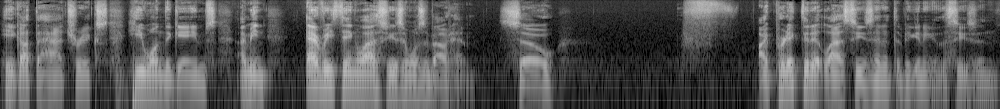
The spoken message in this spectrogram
He got the hat tricks. He won the games. I mean, everything last season was about him. So I predicted it last season at the beginning of the season.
